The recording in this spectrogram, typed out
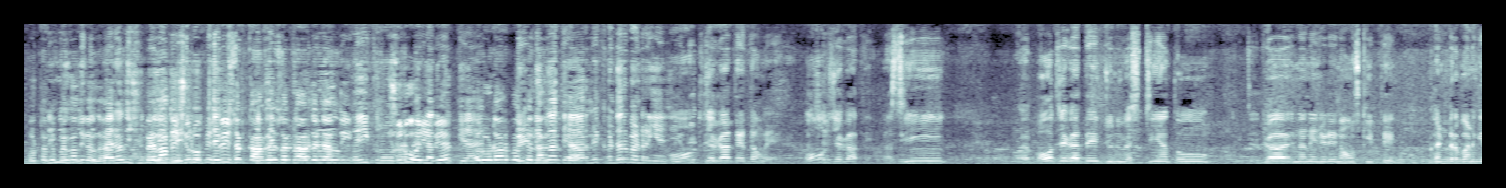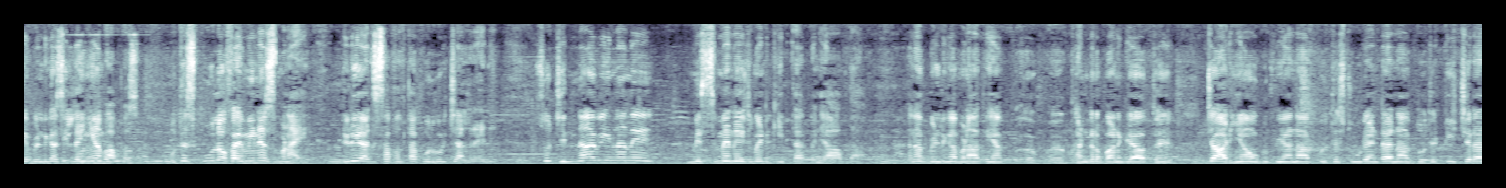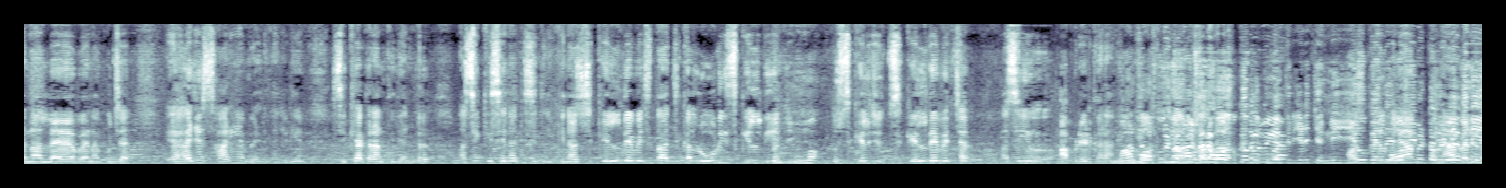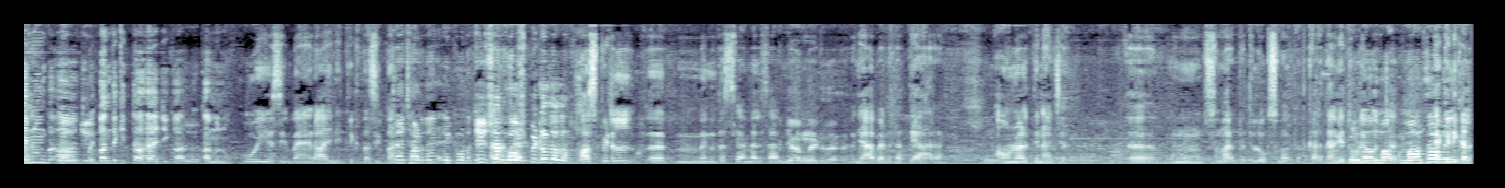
ਵੋਟਾਂ ਤੋਂ ਪਹਿਲਾਂ ਦੀ ਗੱਲ ਹੈ। ਪਹਿਲਾਂ ਦੀ ਸ਼ੁਰੂ ਦੀ ਪਿਛਲੀ ਸਰ ਕਾਂਗਰਸ ਸਰਕਾਰ ਦੇ ਕਈ ਕਰੋੜ ਸ਼ੁਰੂ ਹੋਈ ਲੱਗ ਹੈ। ਕਰੋੜਾਂ ਰੁਪਏ ਤੇ ਬਿਲਡਿੰਗਾਂ ਤਿਆਰ ਨੇ ਖੰਡਰ ਬਣ ਰਹੀਆਂ ਜੀ। ਬਹੁਤ ਜਗ੍ਹਾ ਤੇ ਇਦਾਂ ਹੋਇਆ ਬਹੁਤ ਜਗ੍ਹਾ ਤੇ। ਅਸੀਂ ਬਹੁਤ ਜਗ੍ਹਾ ਤੇ ਯੂਨੀਵਰਸਿਟੀਆਂ ਤੋਂ ਜਾਂ ਇਹਨਾਂ ਨੇ ਜਿਹੜੇ ਅਨਾਉਂਸ ਕੀਤੇ ਖੰਡਰ ਬਣ ਕੇ ਬਿਲਡਿੰਗਾਂ ਸੀ ਲਈਆਂ ਵਾਪਸ। ਉੱਥੇ ਸਕੂਲ ਆਫ ਐਮੀਨੈਂਸ ਬਣਾਏ ਜਿਹੜੇ ਅੱਜ ਸਫਲਤਾਪੂਰਵਕ ਚੱਲ ਰਹੇ ਨੇ। ਸੋ ਜਿੰਨਾ ਵੀ ਇਹਨਾਂ ਨੇ ਮਿਸਮੈਨੇਜਮੈਂਟ ਕੀਤਾ ਪੰਜਾਬ ਦਾ ਹਨਾ ਬਿਲਡਿੰਗਾਂ ਬਣਾਤੀਆਂ ਖੰਡਰ ਬਣ ਗਿਆ ਉੱਥੇ ਝਾੜੀਆਂ ਉੱਗ ਪਈਆਂ ਨਾ ਕੋਈ ਤੇ ਸਟੂਡੈਂਟ ਹੈ ਨਾ ਕੋਈ ਤੇ ਟੀਚਰ ਹੈ ਨਾ ਲੈਬ ਹੈ ਨਾ ਕੁਝ ਹੈ। ਇਹੋ ਜਿਹੇ ਸਾਰੀਆਂ ਬਿਲਡਿੰਗਾਂ ਜਿਹੜੀਆਂ ਸਿੱਖਿਆ ਕ੍ਰਾਂਤੀ ਦੇ ਅੰਡਰ ਅਸੀਂ ਕਿਸੇ ਨਾ ਕਿਸੇ ਤਰੀਕੇ ਨਾਲ ਸਕਿੱਲ ਦੇ ਵਿੱਚ ਤਾਂ ਅੱਜ ਕੱਲ ਲੋੜ ਹੀ ਸਕਿੱਲ ਦੀ ਹੈ ਸਕਿੱਲ ਸਕਿੱਲ ਦੇ ਵਿੱਚ ਅਸੀਂ ਅਪਡੇਟ ਕਰਾਂਗੇ। ਬਹੁਤ ਤੁਸੀਂ hospital ਸਰ ਵੀ ਸਾਬਕਾ ਹੈ। ਮੁੱਖ ਮੰਤਰੀ ਜਿਹੜੇ ਚੰਨੀ ਜੀ ਉਹ ਕਹਿੰਦੇ hospital ਵੀ ਹੈ। ਪਹਿਲੀ ਇਹਨੂੰ ਬੰਦ ਕੀਤਾ ਹੋਇਆ ਜੀ ਕੰਮ ਨੂੰ। ਕੋਈ ਅਸੀਂ ਮੈਂ ਰਾਜਨੀਤਿਕ ਤਾਂ ਅਸੀਂ ਬੰਦ ਛੱਡ ਦੇ ਇੱਕ ਮਿੰਟ। ਜੀ ਸਰ ਹਸਪੀਟਲ ਦਾ ਦੱਸੋ। ਹਸਪੀਟਲ ਮੈਨੂੰ ਦੱਸਿਆ ਐਮਐਲ ਸਾਹਿਬ ਨੇ ਕਿ 50 ਬੈੱਡ ਦਾ ਤਿਆਰ ਹੈ। ਆਉਣ ਵਾਲੇ ਦਿਨਾਂ 'ਚ ਉਹਨੂੰ ਸਮਰਪਿਤ ਲੋਕ ਸਮਰਪਿਤ ਕਰ ਦਾਂਗੇ ਥੋੜੀ ਬਹੁਤ ਟੈਕਨੀਕਲ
